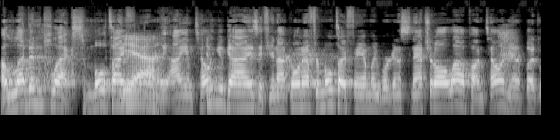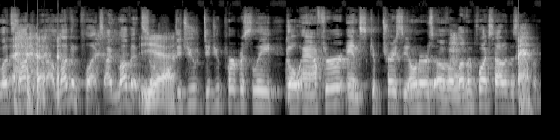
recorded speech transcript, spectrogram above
11 plex multifamily. Yeah. I am telling you guys, if you're not going after multifamily, we're going to snatch it all up. I'm telling you. But let's talk about it. 11 plex. I love it. So Yeah. Did you did you purposely go after and skip trace the owners of 11 plex? How did this happen?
